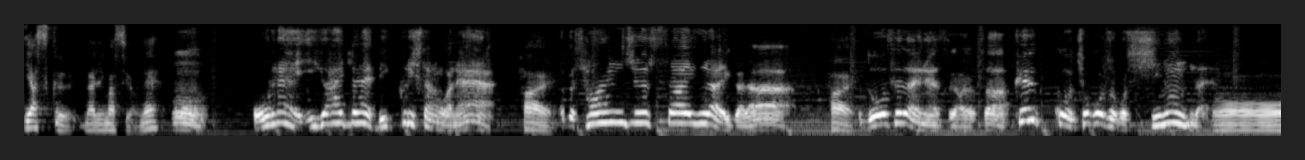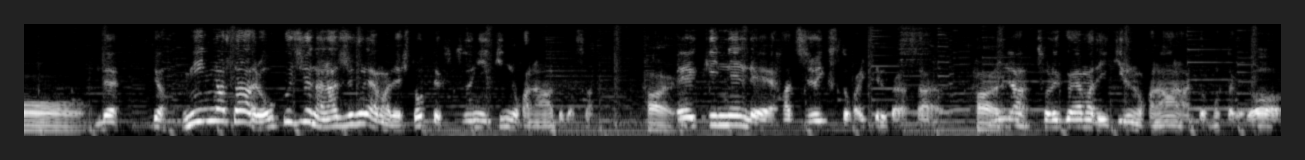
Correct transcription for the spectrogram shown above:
やすくなりますよね。うん、俺ね意外とねびっくりしたのがねやはい。っぱり30歳ぐらいからはい。同世代のやつがさ結構ちょこちょこ死ぬんだよ。でいやみんなさ6070ぐらいまで人って普通に生きんのかなとかさ。はい。平均年齢80いくつとか言ってるからさみんはいなそれくらいまで生きるのかななんて思ったけど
